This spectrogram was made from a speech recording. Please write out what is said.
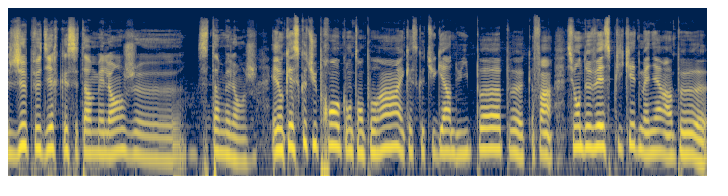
Je peux dire que c'est un mélange. Euh, c'est un mélange. Et donc, qu'est-ce que tu prends au contemporain et qu'est-ce que tu gardes du hip-hop? Euh, Enfin, si on devait expliquer de manière un peu euh,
